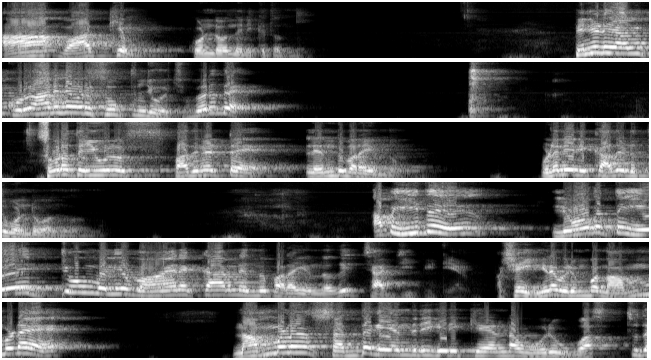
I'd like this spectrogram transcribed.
ആ വാക്യം കൊണ്ടുവന്ന് എനിക്ക് തന്നു. പിന്നീട് ഞാൻ ഖുർആാനിലെ ഒരു സൂക്തം ചോദിച്ചു. വെറുതെ. സൂറത്ത് യൂനുസ് പതിനെട്ട് എന്ത് പറയുന്നു? ഉടനെ എനിക്ക് അതെടുത്തു കൊണ്ടുവന്നു. അപ്പൊ ഇത് ലോകത്തെ ഏറ്റവും വലിയ വായനക്കാരൻ എന്ന് പറയുന്നത് ചാറ്റ് ജി പി ടി ആണ്. പക്ഷെ ഇങ്ങനെ വരുമ്പോ നമ്മുടെ നമ്മൾ ശ്രദ്ധ കേന്ദ്രീകരിക്കേണ്ട ഒരു വസ്തുത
